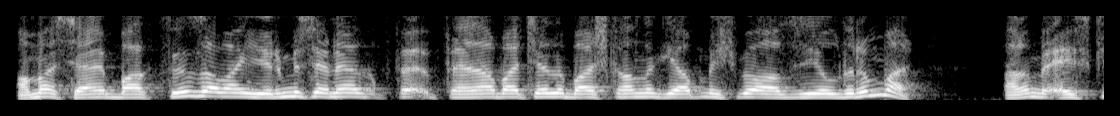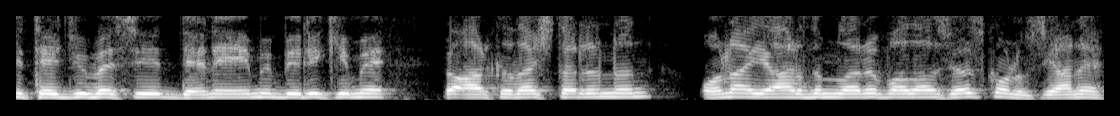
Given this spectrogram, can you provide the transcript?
Ama sen baktığın zaman 20 sene Fe- Fenerbahçe'de başkanlık yapmış bir Aziz Yıldırım var. Anladın mı? Eski tecrübesi, deneyimi, birikimi ve arkadaşlarının ona yardımları falan söz konusu. Yani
